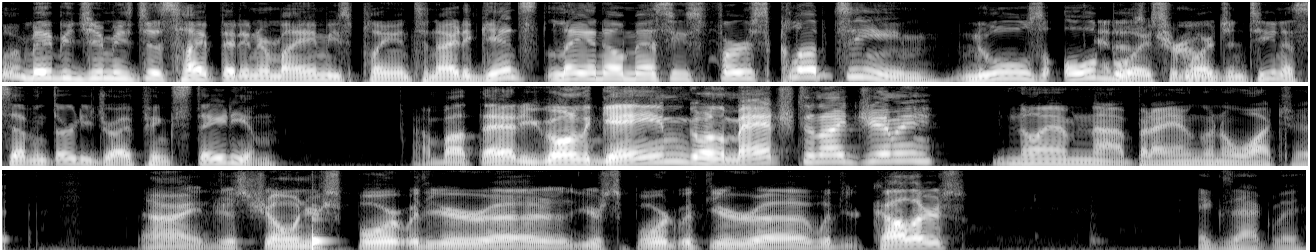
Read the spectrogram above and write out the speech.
Or maybe Jimmy's just hyped that Inter Miami's playing tonight against Lionel Messi's first club team, Newell's Old That is Boys from. Argentina, 7:30 DRV PNK Stadium. How about that? Are you going to the game? Going to the match tonight, Jimmy? No, I am not, but I am going to watch it. All right, just showing your sport with your uh, your sport with your uh, with your colors. Exactly.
